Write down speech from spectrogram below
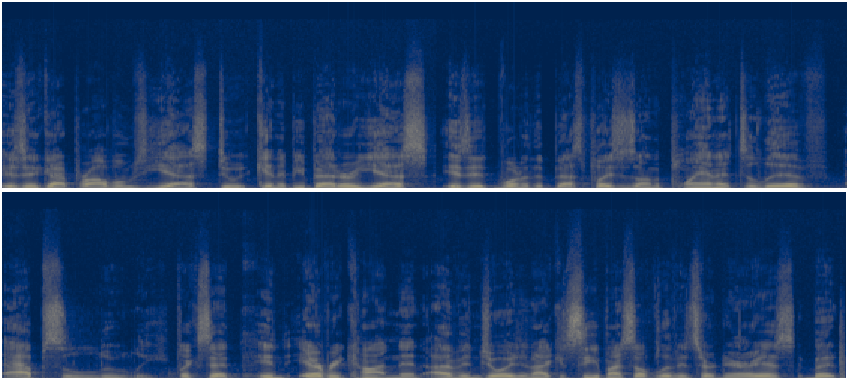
Is it got problems? Yes. Do it? Can it be better? Yes. Is it one of the best places on the planet to live? Absolutely. Like I said, in every continent I've enjoyed, and I can see myself living in certain areas. But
